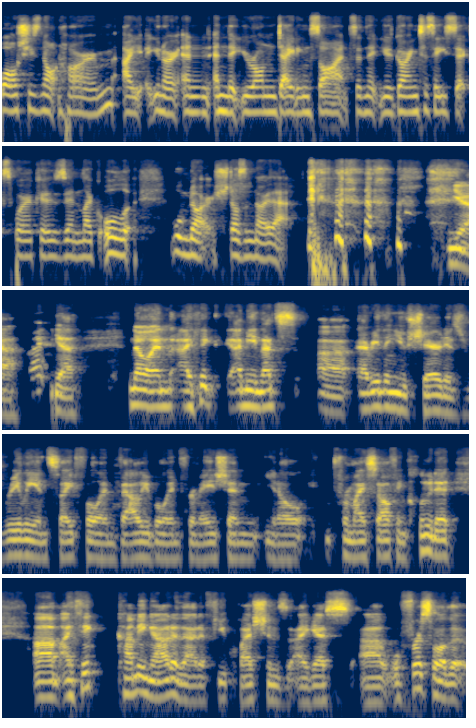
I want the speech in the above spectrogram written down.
while she's not home I, you know and and that you're on dating sites and that you're going to see sex workers and like all well no she doesn't know that yeah right? yeah no and i think i mean that's uh, everything you shared is really insightful and valuable information you know for myself included um, i think coming out of that a few questions i guess uh, well first of all the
